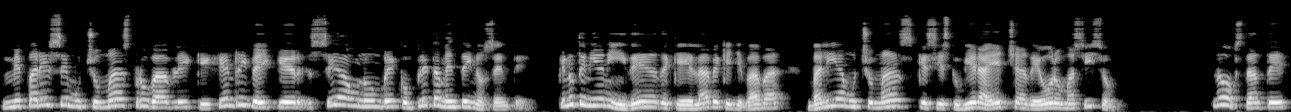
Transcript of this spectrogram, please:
Me parece mucho más probable que Henry Baker sea un hombre completamente inocente, que no tenía ni idea de que el ave que llevaba valía mucho más que si estuviera hecha de oro macizo. No obstante,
